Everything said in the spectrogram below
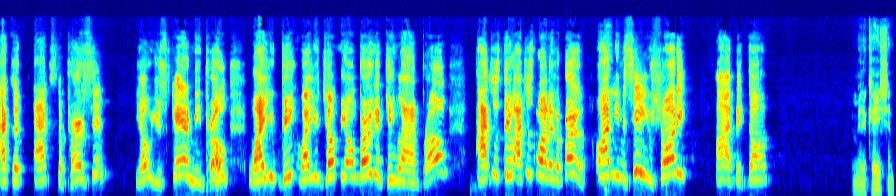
I could ask the person, yo, you scared me, bro. Why you beat why you jump me on Burger King line, bro? I just do I just wanted a burger. Oh, I didn't even see you, shorty. All right, big dog. Communication.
